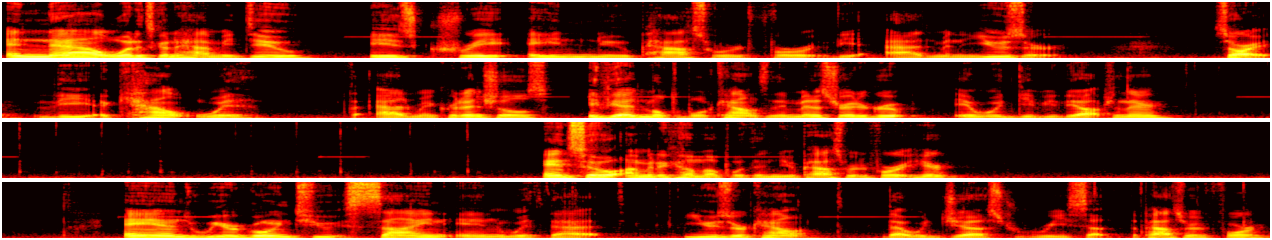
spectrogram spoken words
And now what it's going to have me do is create a new password for the admin user. Sorry, the account with the admin credentials. If you had multiple accounts in the administrator group, it would give you the option there. And so I'm going to come up with a new password for it here. And we are going to sign in with that user account that we just reset the password for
